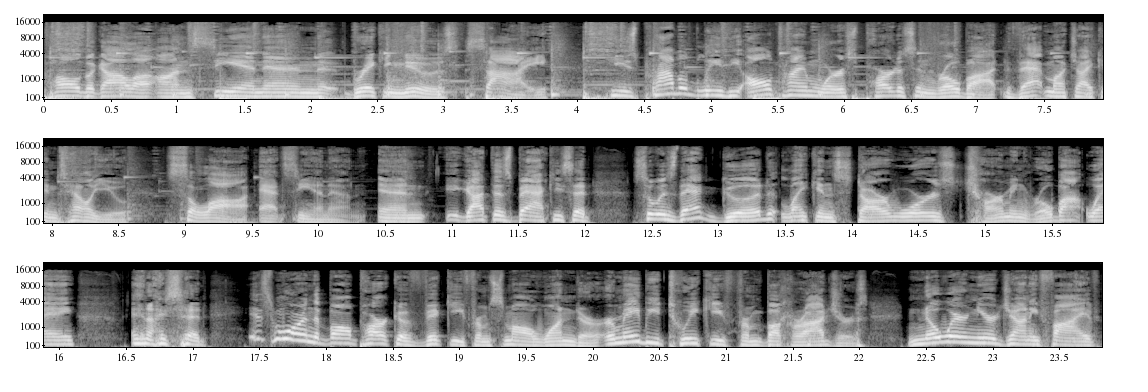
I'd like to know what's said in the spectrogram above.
Paul Begala on CNN Breaking News. Sigh. He's probably the all time worst partisan robot. That much I can tell you. Salah at CNN. And he got this back. He said, So is that good, like in Star Wars' charming robot way? And I said, It's more in the ballpark of Vicky from Small Wonder, or maybe Twiki from Buck Rogers. Nowhere near Johnny Five,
